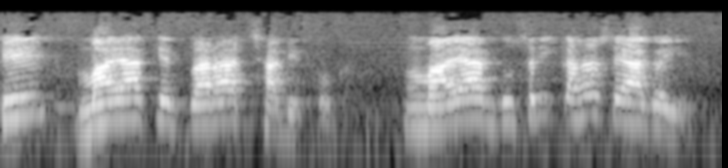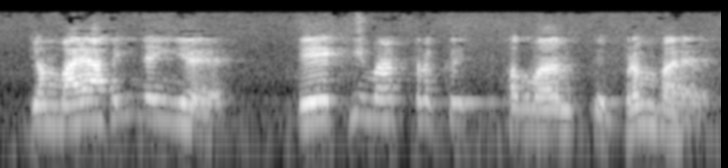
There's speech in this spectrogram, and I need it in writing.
कि माया के द्वारा आच्छादित होगा। माया दूसरी कहाँ से आ गई? जब माया ही नहीं है, एक ही मात्र भगवान ब्रह्म है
